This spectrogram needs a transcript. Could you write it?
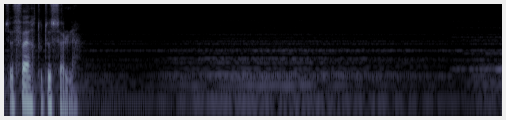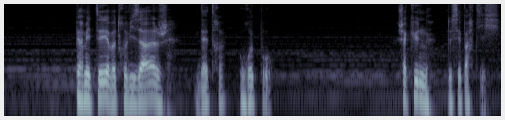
se faire toute seule. Permettez à votre visage d'être au repos. Chacune de ces parties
